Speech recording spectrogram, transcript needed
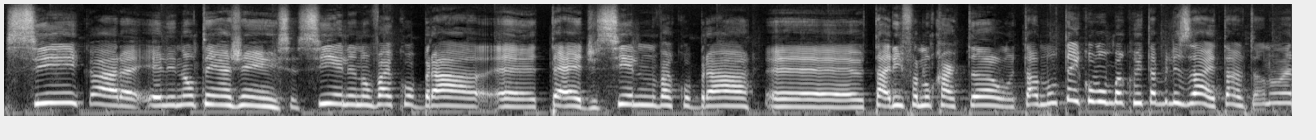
se, cara, ele não tem agência, se ele não vai cobrar é, TED, se ele não vai cobrar é, tarifa no cartão e tal, não tem como o banco rentabilizar e tal, então não é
